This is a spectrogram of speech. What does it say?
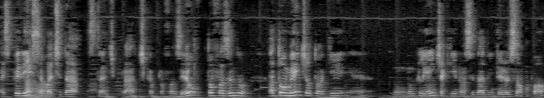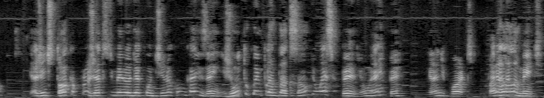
A experiência uhum. vai te dar bastante prática para fazer. Eu estou fazendo. Atualmente, eu estou aqui é, num, num, cliente aqui na cidade do interior de São Paulo. E a gente toca projetos de melhoria contínua com o Kaizen, junto com a implantação de um SP, de um RP, grande porte, paralelamente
